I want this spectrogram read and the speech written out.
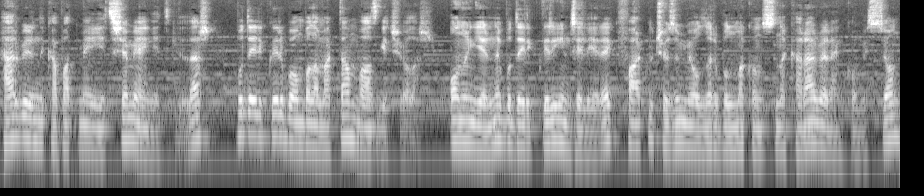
her birini kapatmaya yetişemeyen yetkililer bu delikleri bombalamaktan vazgeçiyorlar. Onun yerine bu delikleri inceleyerek farklı çözüm yolları bulma konusunda karar veren komisyon,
